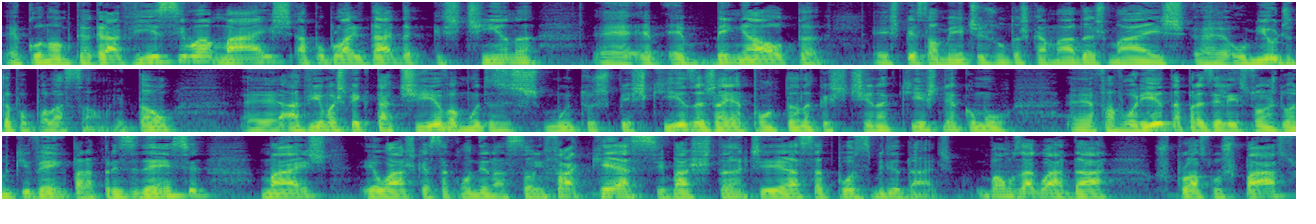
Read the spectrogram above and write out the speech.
econômica gravíssima, mas a popularidade da Cristina é, é, é bem alta especialmente junto às camadas mais é, humildes da população. Então, é, havia uma expectativa, muitas, muitas pesquisas já apontando a Cristina Kirchner como é, favorita para as eleições do ano que vem, para a presidência, mas eu acho que essa condenação enfraquece bastante essa possibilidade. Vamos aguardar os próximos passos.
